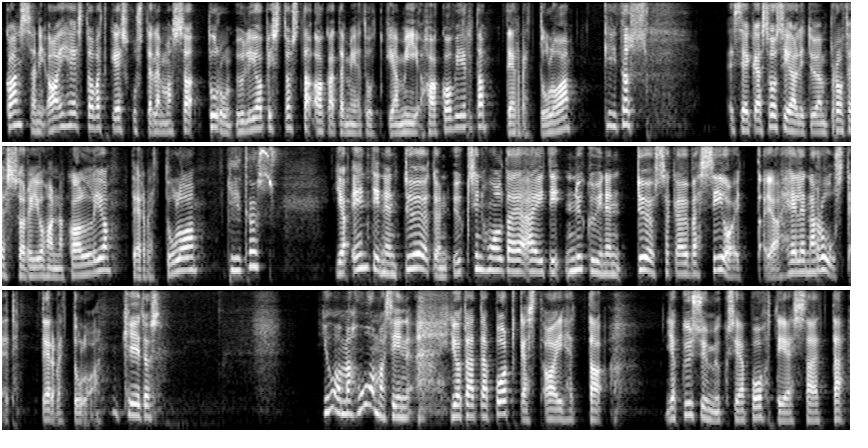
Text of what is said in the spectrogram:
Kanssani aiheesta ovat keskustelemassa Turun yliopistosta akatemiatutkija Mia Hakovirta. Tervetuloa. Kiitos. Sekä sosiaalityön professori Johanna Kallio. Tervetuloa. Kiitos. Ja entinen työtön yksinhuoltaja äiti, nykyinen työssä käyvä sijoittaja Helena Ruusteet. Tervetuloa. Kiitos. Joo, mä huomasin jo tätä podcast-aihetta ja kysymyksiä pohtiessa, että –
